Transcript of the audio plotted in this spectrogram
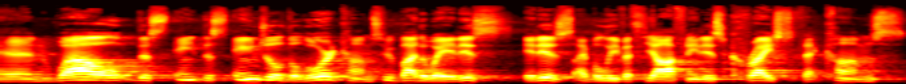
And while this, this angel of the Lord comes, who, by the way, it is, it is, I believe, a theophany, it is Christ that comes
